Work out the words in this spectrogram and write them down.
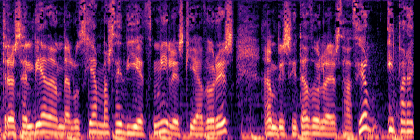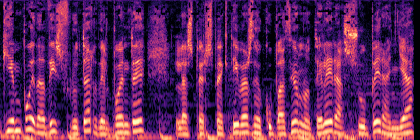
Tras el Día de Andalucía, más de 10.000 esquiadores han visitado la estación y para quien pueda disfrutar del puente, las perspectivas de ocupación hotelera superan ya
